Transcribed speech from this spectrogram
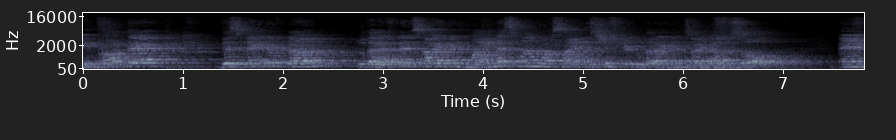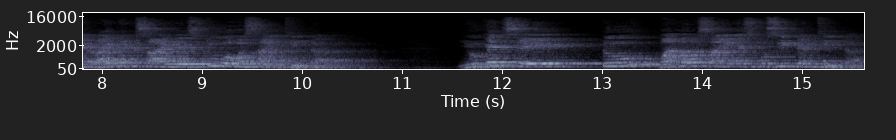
we brought that this negative term to the left hand side and minus 1 over sine is shifted to the right hand side also. And right hand side is 2 over sine theta. You can say 2, 1 over sine is cosecant theta.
